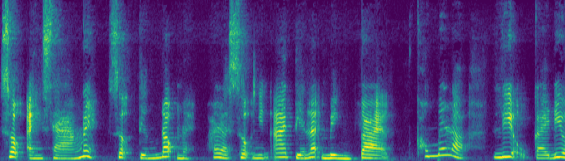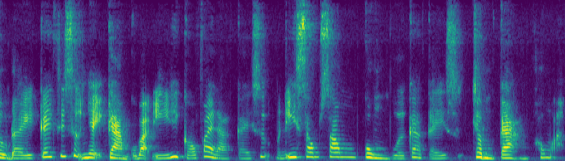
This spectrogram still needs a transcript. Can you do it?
sợ ánh sáng này sợ tiếng động này hay là sợ những ai tiến lại mình và không biết là liệu cái điều đấy cái, cái sự nhạy cảm của bạn ý thì có phải là cái sự mà đi song song cùng với cả cái sự trầm cảm không ạ?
